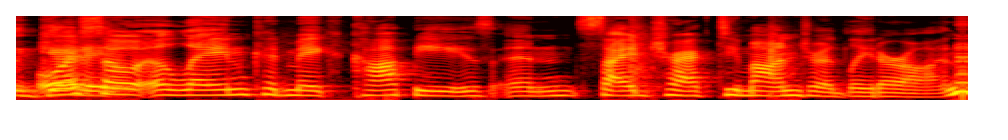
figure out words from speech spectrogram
basically or get it. so Elayne could make copies and sidetrack Demandred later on.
